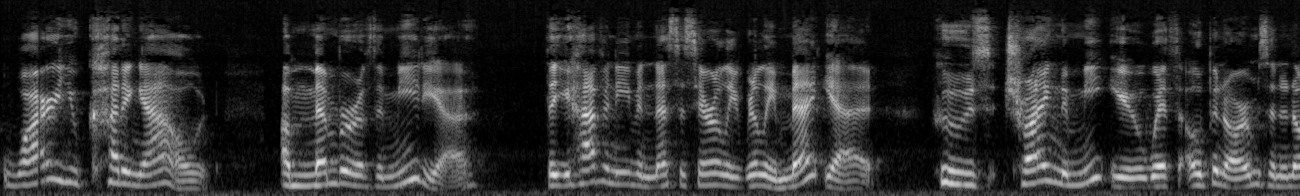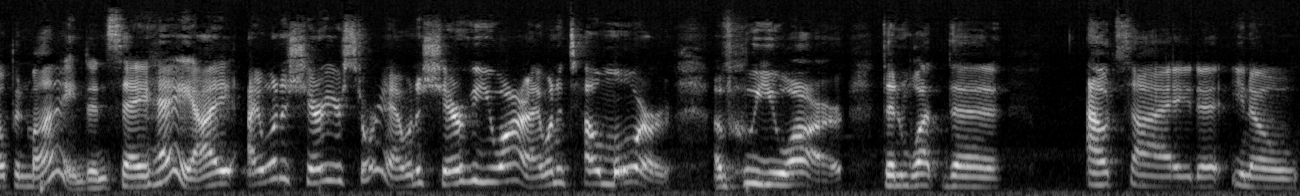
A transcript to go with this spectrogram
why are you cutting out a member of the media that you haven't even necessarily really met yet who's trying to meet you with open arms and an open mind and say, Hey, I, I want to share your story. I want to share who you are. I want to tell more of who you are than what the outside, you know,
